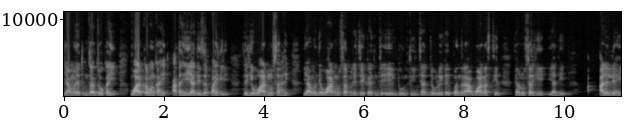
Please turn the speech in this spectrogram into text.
यामध्ये तुमचा जो काही वार्ड क्रमांक आहे आता ही यादी जर पाहिली तर ही वार्डनुसार आहे. यामध्ये वार्डनुसार म्हणजे जे काही तुमचे एक दोन तीन चार जेवढे काही पंधरा वार्ड असतील त्यानुसार ही यादी आलेली आहे.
